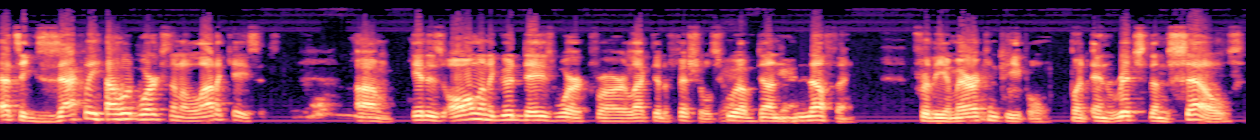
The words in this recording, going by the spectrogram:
that's exactly how it works in a lot of cases. Um, it is all in a good day's work for our elected officials who have done nothing for the American people but enrich themselves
